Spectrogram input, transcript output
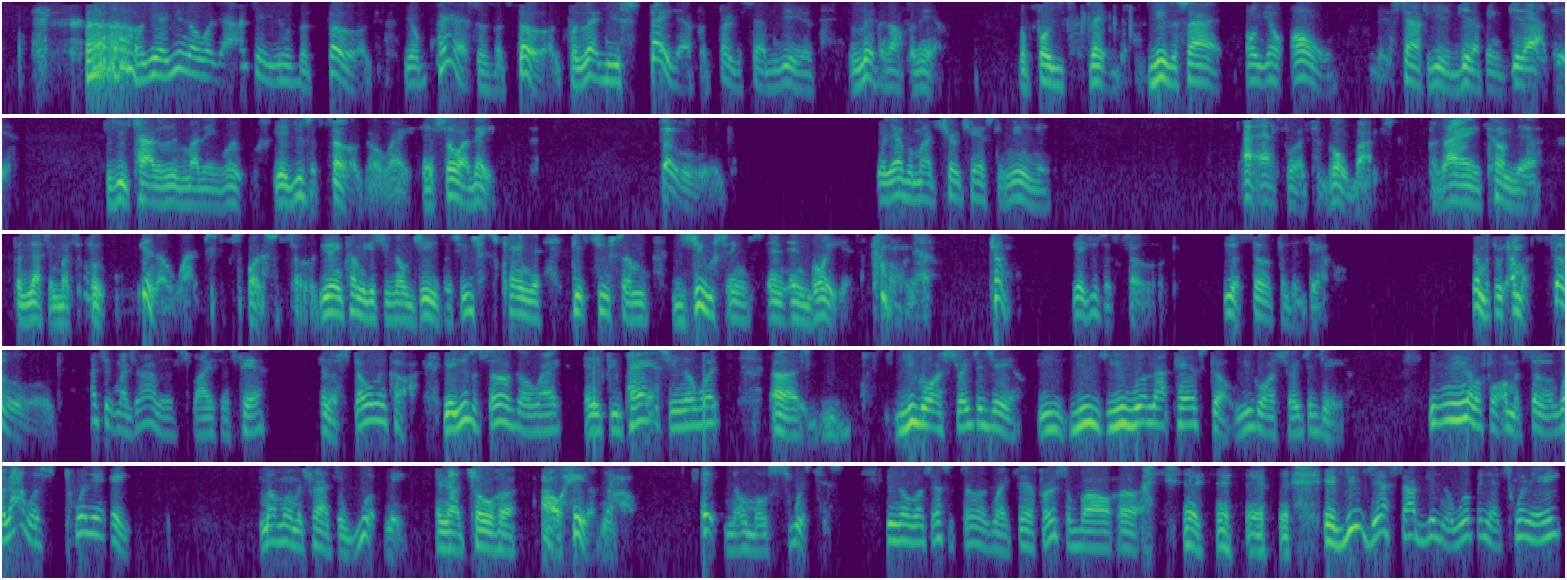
Oh, yeah, you know what? I tell you who's a thug. Your parents is a thug for letting you stay there for 37 years living off of them before you, you decide on your own it's time for you to get up and get out here because you're tired of living by their rules. Yeah, you're a thug, all right, and so are they. Thug whenever my church has communion, I ask for a to-go box because I ain't come there for nothing but the food. You know what? So you ain't come to get you no Jesus. You just came to get you some juice and, and, and bread. Come on now. Come on. Yeah, you're a thug. You're a thug for the devil. Number three, I'm a thug. I took my driver's license test in a stolen car. Yeah, you're a thug, right? And if you pass, you know what? Uh, you going straight to jail. You you you will not pass go. You going straight to jail. Number four, I'm a thug. When I was 28, my mama tried to whoop me, and I told her, "Oh hell no, ain't no more switches." You know what? That's a thug right there. First of all, uh, if you just stop getting a whooping at 28,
